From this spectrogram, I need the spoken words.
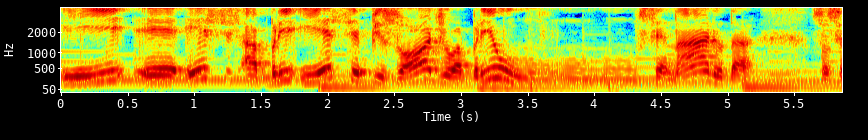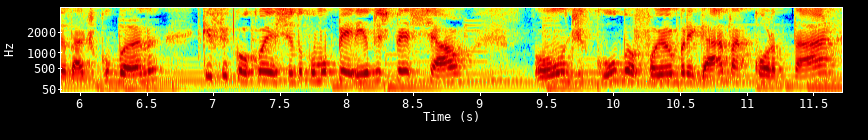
E, e, esse, abri, e esse episódio abriu um, um, um cenário da sociedade cubana que ficou conhecido como período especial, onde Cuba foi obrigada a cortar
